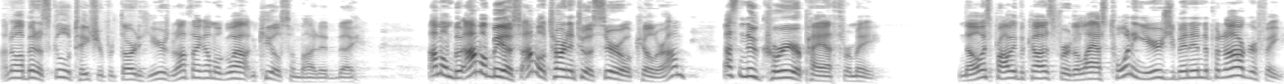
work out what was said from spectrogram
I know I've been a school teacher for 30 years, but I think I'm going to go out and kill somebody today. I'm going to, be, I'm going to be a, I'm going to turn into a serial killer. I'm, that's a new career path for me. No, it's probably because for the last 20 years you've been into pornography.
